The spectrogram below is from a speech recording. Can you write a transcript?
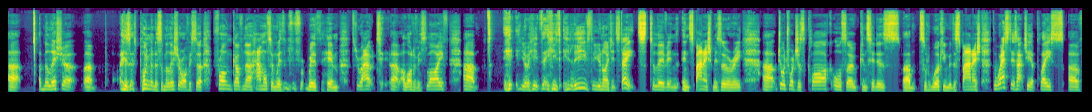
a militia. Uh, his appointment as a militia officer from Governor Hamilton with with him throughout uh, a lot of his life. Uh, he, you know, he he he leaves the United States to live in in Spanish Missouri. Uh, George Rogers Clark also considers um, sort of working with the Spanish. The West is actually a place of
